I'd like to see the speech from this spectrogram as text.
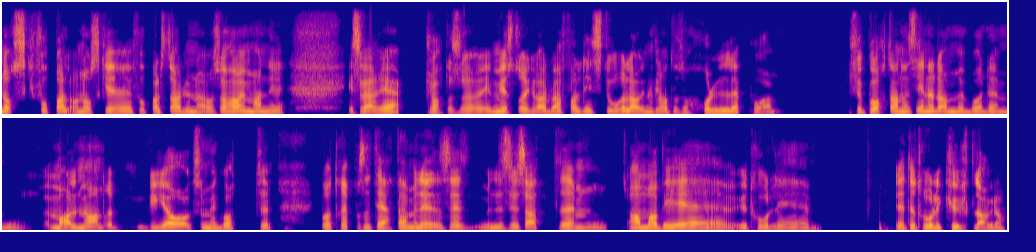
norsk fotball og norske fotballstadioner. Og så har man i, i Sverige klart også, i mye større grad, i hvert fall de store lagene, klart å holde på supporterne sine, da, med både Malmö og andre byer også, som er godt, godt representert der. Men, det, jeg syns at um, Hammarby er utrolig, et utrolig kult lag. da.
